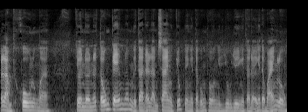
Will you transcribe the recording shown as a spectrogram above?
Nó làm khuôn luôn mà cho nên nó tốn kém lắm. Người ta đã làm sai một chút thì người ta cũng thôi du di người ta để người ta bán luôn.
